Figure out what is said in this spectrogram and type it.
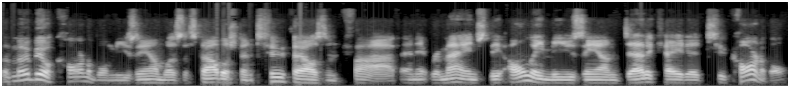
The Mobile Carnival Museum was established in 2005, and it remains the only museum dedicated to carnival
